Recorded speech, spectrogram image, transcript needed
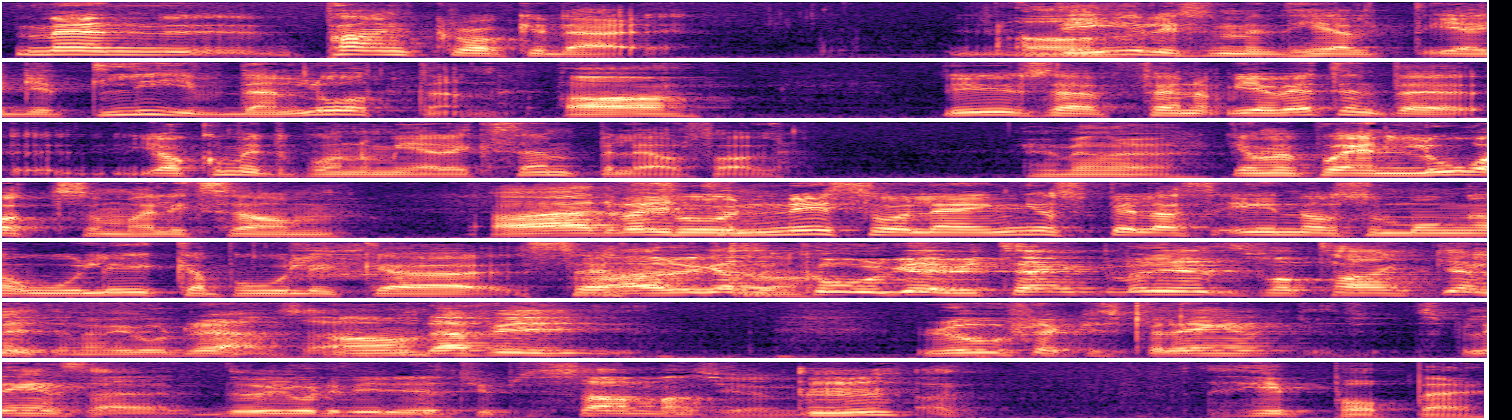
Men punkrocker där. Det är ju liksom ett helt eget liv, den låten. Ja, Det är ju så här, jag vet inte, jag kommer inte på något mer exempel i alla fall. Hur menar du? Ja, men på en låt som har liksom Ja, det funnits så länge och spelats in av så många olika på olika sätt. Ja, det var en ganska och- cool grej. Vi tänkte, det var det som var tanken lite när vi gjorde den. Så. Ja. Och därför vi, Rouge försökte spela in, spela in så här. Då gjorde vi det typ tillsammans ju. Mm. Hiphopper.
